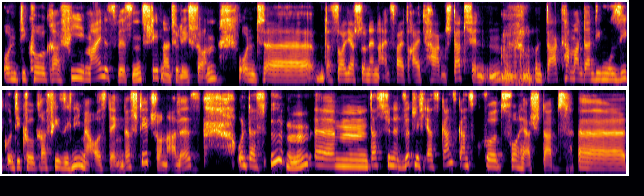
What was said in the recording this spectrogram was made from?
Und die Choreografie meines Wissens steht natürlich schon. Und äh, das soll ja schon in ein, zwei, drei Tagen stattfinden. Mhm. Und da kann man dann die Musik und die Choreografie sich nie mehr ausdenken. Das steht schon alles. Und das Üben, ähm, das findet wirklich erst ganz, ganz kurz vorher statt. Äh,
